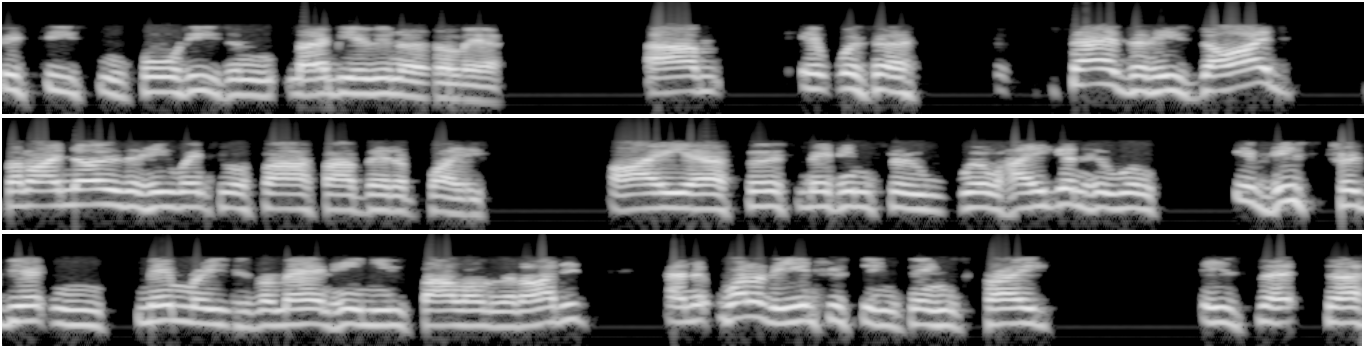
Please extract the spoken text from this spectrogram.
50s and 40s and maybe even earlier. Um, it was a sad that he's died, but I know that he went to a far, far better place. I uh, first met him through Will Hagon, who will give his tribute and memories of a man he knew far longer than I did. And one of the interesting things, Craig, is that uh,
